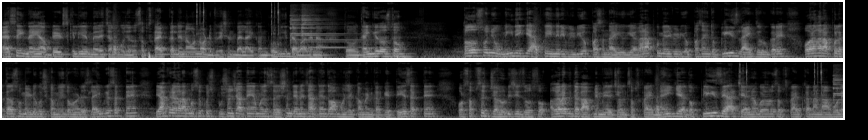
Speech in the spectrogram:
ऐसे ही नए अपडेट्स के लिए मेरे चैनल को ज़रूर सब्सक्राइब कर लेना और नोटिफिकेशन बेल आइकन को भी दबा देना। तो थैंक यू दोस्तों। तो दोस्तों, जो उम्मीद है कि आपको ये मेरी वीडियो पसंद आई होगी। अगर आपको मेरी वीडियो पसंद आई तो प्लीज़ लाइक ज़रूर करें। और अगर आपको लगता है उसमें वीडियो कुछ कमी है तो मुझे डिसलाइक कर सकते हैं। या फिर अगर आप मुझसे कुछ पूछना चाहते हैं या मुझे सजेशन देना चाहते हैं तो आप मुझे कमेंट करके दे सकते हैं। और सबसे ज़रूरी चीज़ दोस्तों, अगर अभी तक आपने मेरे चैनल सब्सक्राइब नहीं किया तो प्लीज़ यार चैनल को ज़रूर सब्सक्राइब करना ना बोले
